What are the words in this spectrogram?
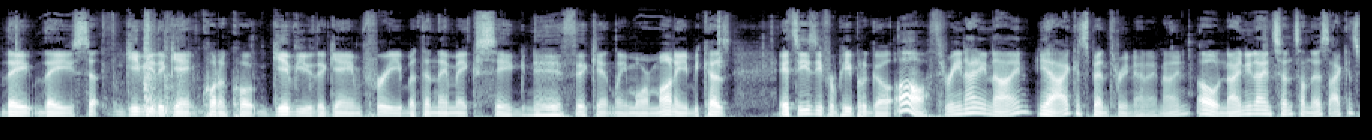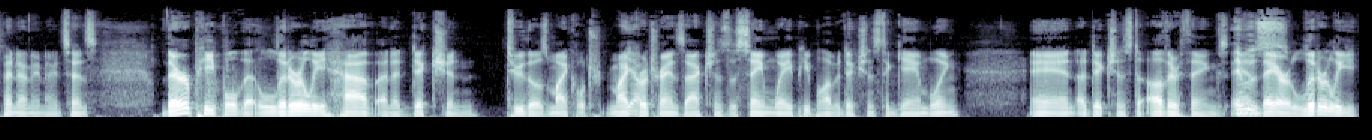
they they give you the game, quote unquote, give you the game free, but then they make significantly more money because it's easy for people to go, oh, three ninety nine, yeah, I can spend three ninety nine. Oh, 99 cents on this, I can spend ninety nine cents. There are people that literally have an addiction to those micro microtransactions the same way people have addictions to gambling and addictions to other things, and was- they are literally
